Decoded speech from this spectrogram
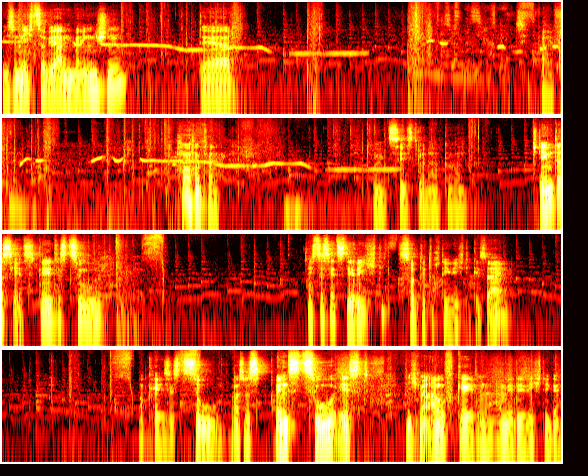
Wir sind nicht so wie ein Menschen, der... Sie greift ihn. Oh, der Polizist wird abgeholt. Stimmt das jetzt? Geht es zu? Ist das jetzt die richtige? Das sollte doch die richtige sein. Okay, es ist zu. Also wenn es zu ist, nicht mehr aufgeht, dann haben wir die richtige.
